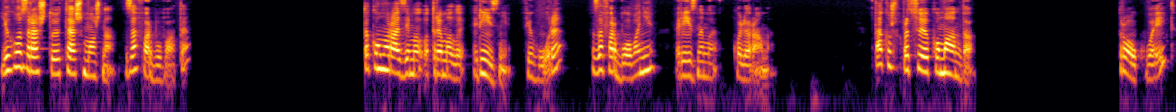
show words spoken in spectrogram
Його, зрештою, теж можна зафарбувати. В такому разі ми отримали різні фігури, зафарбовані різними кольорами. Також працює команда Stroke Weight,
